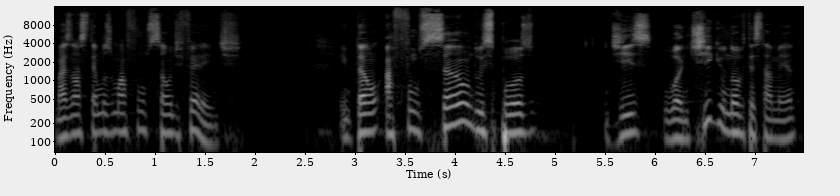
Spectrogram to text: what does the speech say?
mas nós temos uma função diferente. Então, a função do esposo, diz o Antigo e o Novo Testamento,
